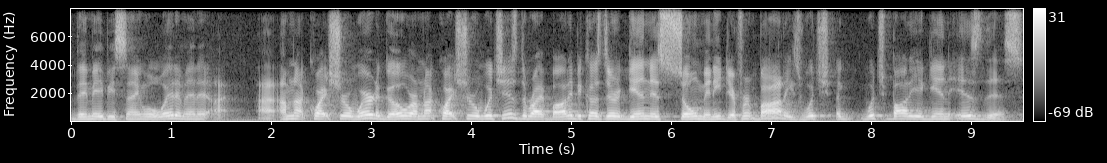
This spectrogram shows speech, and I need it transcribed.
they may be saying, well, wait a minute, I'm not quite sure where to go, or I'm not quite sure which is the right body because there again is so many different bodies. Which, uh, which body again is this?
